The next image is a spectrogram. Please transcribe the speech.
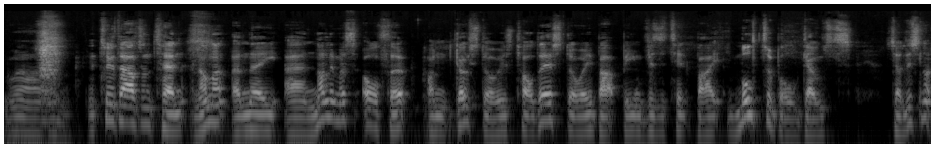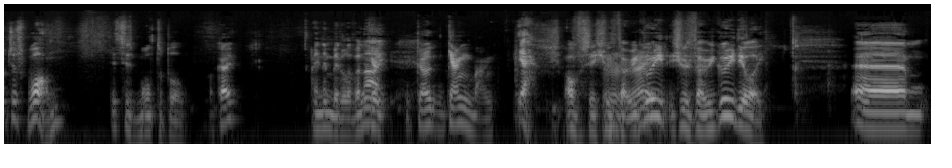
Well, um, in 2010, an an anonymous author on ghost stories told their story about being visited by multiple ghosts. So this is not just one, this is multiple, okay? In the middle of a night. Go, gangbang. Yeah, obviously she was very Right. greedy. She was very greedily. Um,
